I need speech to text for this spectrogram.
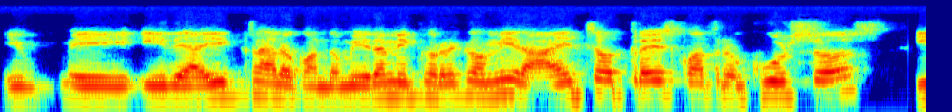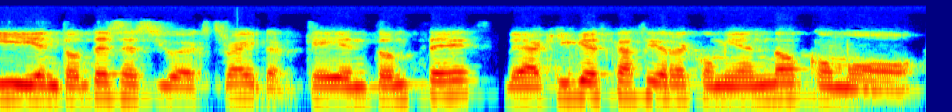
Y, y, y, de ahí, claro, cuando mira mi currículum, mira, ha hecho tres, cuatro cursos y entonces es UX Writer, que entonces de aquí que es casi recomiendo como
